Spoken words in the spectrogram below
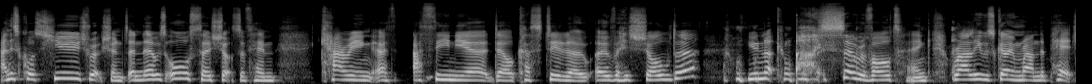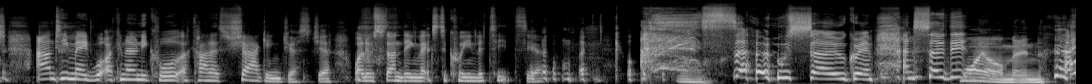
and this caused huge ructions. And there was also shots of him carrying Ath- Athenea del Castillo over his shoulder. You know, oh, it's so revolting. While he was going around the pitch, and he made what I can only call a kind of shagging gesture while he was standing next to Queen Letizia. Oh my god! so so grim. And so the Why are men? I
